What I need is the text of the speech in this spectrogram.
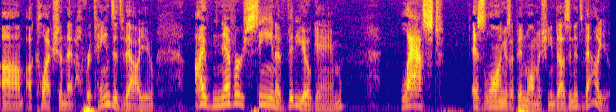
um, a collection that retains its value, I've never seen a video game last as long as a pinball machine does in its value.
